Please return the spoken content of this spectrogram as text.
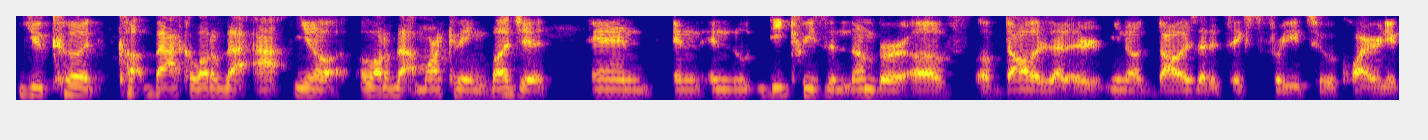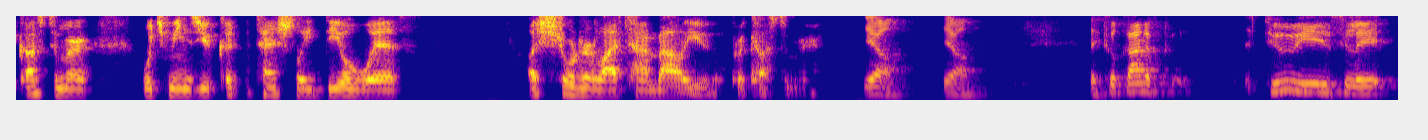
you could cut back a lot of that you know a lot of that marketing budget and and and decrease the number of of dollars that are you know dollars that it takes for you to acquire a new customer which means you could potentially deal with a shorter lifetime value per customer yeah yeah it could kind of too easily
